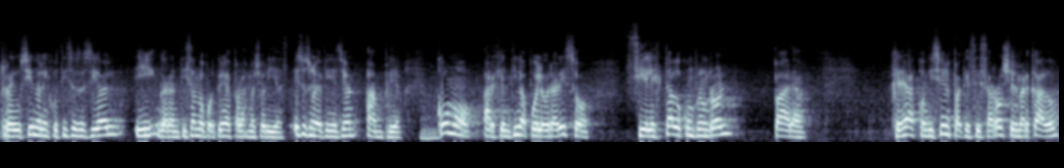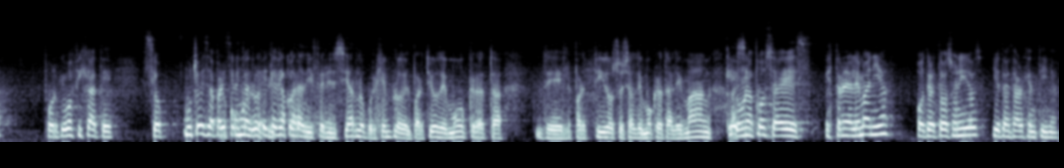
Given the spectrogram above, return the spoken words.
reduciendo la injusticia social y garantizando oportunidades para las mayorías. Eso es una definición amplia. ¿Cómo Argentina puede lograr eso? Si el Estado cumple un rol para generar las condiciones para que se desarrolle el mercado, porque vos fíjate, muchas veces aparecen ¿Cómo estas, lo para diferenciarlo, por ejemplo, del Partido Demócrata, del Partido Socialdemócrata Alemán? Que una cosa es estar en Alemania, otra en Estados Unidos y otra en Argentina.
